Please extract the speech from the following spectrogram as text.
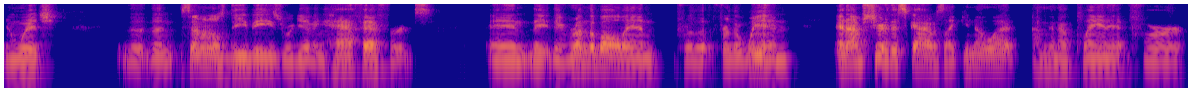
in which the the Seminoles DBs were giving half efforts, and they they run the ball in for the for the win. And I'm sure this guy was like, you know what, I'm gonna plan it for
